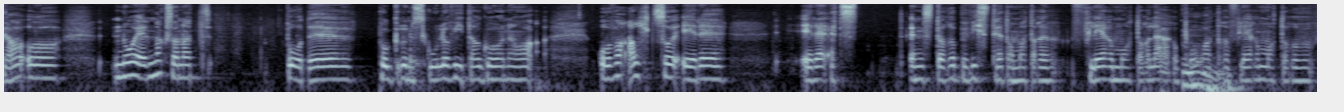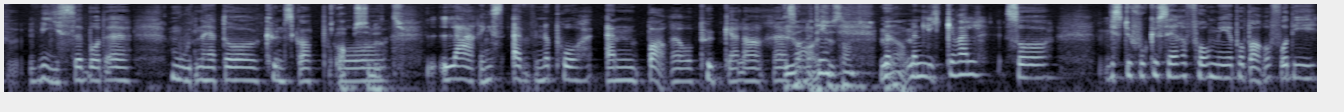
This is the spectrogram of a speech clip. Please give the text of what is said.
Ja, og nå er det nok sånn at både på grunnskole og videregående og overalt så er det, er det et en større bevissthet om at det er flere måter å lære på, mm. at det er flere måter å vise både modenhet og kunnskap Absolutt. og læringsevne på enn bare å pugge eller ja, sånne ting. Men, ja. men, likevel, så Hvis du fokuserer for mye på bare å få de,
